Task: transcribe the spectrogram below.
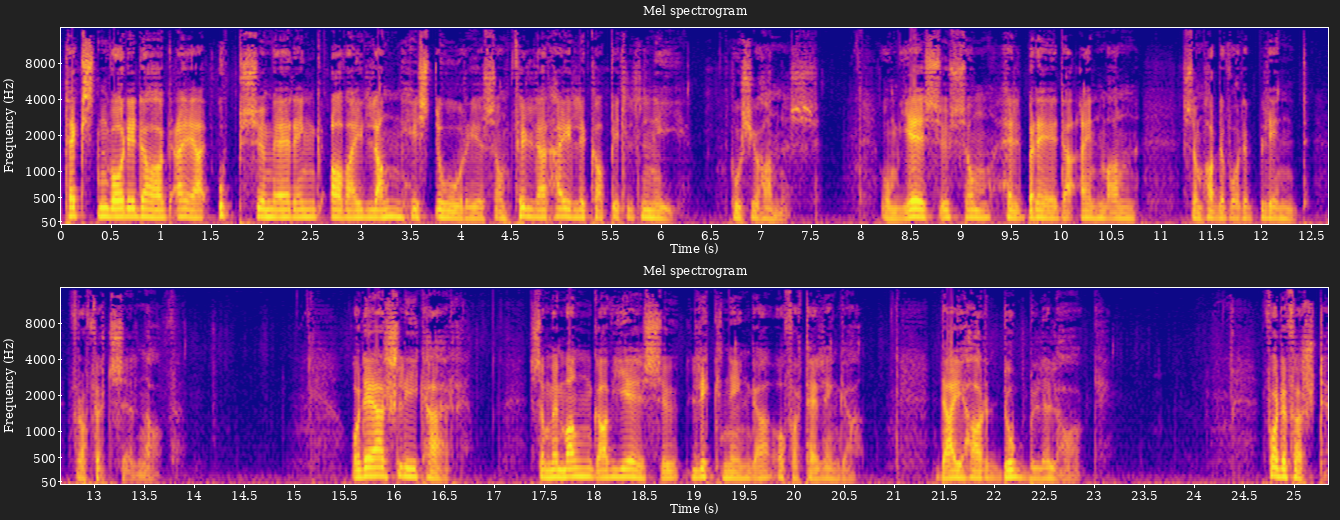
Teksten vår i dag er ei oppsummering av ei lang historie som fyller heile kapittel ni hos Johannes, om Jesus som helbreda ein mann som hadde vært blind fra fødselen av. Og det er slik her, som med mange av Jesu likninger og fortellinger, de har doble lag. For det første,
